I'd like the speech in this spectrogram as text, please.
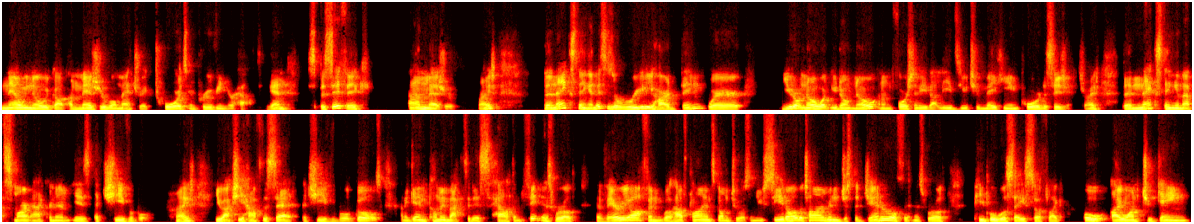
Now we know we've got a measurable metric towards improving your health. Again, specific and measure, right? The next thing, and this is a really hard thing where you don't know what you don't know. And unfortunately, that leads you to making poor decisions, right? The next thing in that SMART acronym is achievable, right? You actually have to set achievable goals. And again, coming back to this health and fitness world, very often we'll have clients come to us, and you see it all the time in just the general fitness world. People will say stuff like, oh, I want to gain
